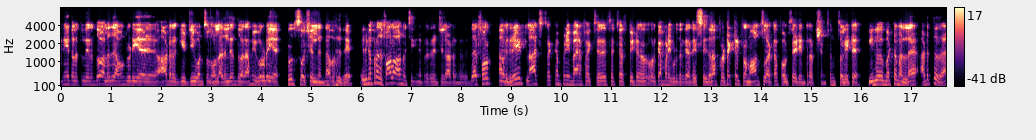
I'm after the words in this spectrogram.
இணையதளத்துல இருந்தோ அல்லது அவங்களுடைய ஆர்டர் ஜி ஒன் சொல்லுவோம்ல அதுல இருந்து வராம இவருடைய ட்ரூத் சோஷியல் தான் வருது. இதுக்கப்புறம் அது ஃபாலோ ஆன் வச்சுக்கோங்க பிரசிடென்சியல் ஆர்டர்ங்கிறது therefore our great large truck company manufacture such as Peter ஒரு கம்பெனி கொடுத்திருக்காரு. இதெல்லாம் protected from onslaught of outside interruptions சொல்லிட்டு இது மட்டுமல்ல அடுத்ததா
